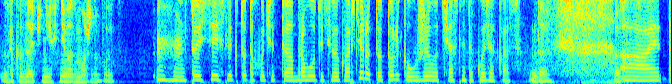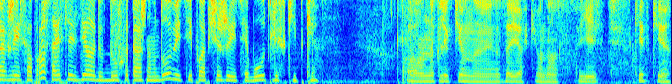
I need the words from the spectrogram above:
заказать у них невозможно будет. Угу. То есть, если кто-то хочет обработать свою квартиру, то только уже вот частный такой заказ. Да. А, также есть вопрос, а если сделать в двухэтажном доме типа общежития, будут ли скидки? А, на коллективные заявки у нас есть скидки.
